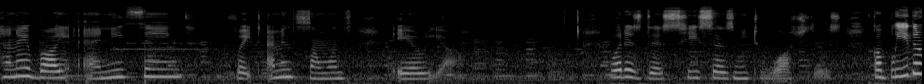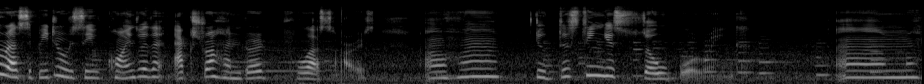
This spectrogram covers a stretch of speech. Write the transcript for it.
can I buy anything? Wait, I'm in someone's area. What is this? He says me to watch this. Complete the recipe to receive coins with an extra 100 plus hours. Uh-huh. Dude, this thing is so boring. Um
